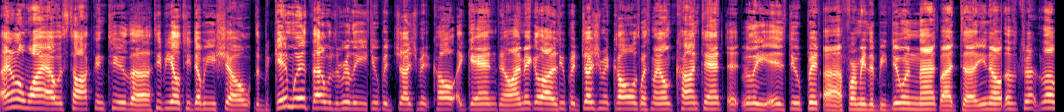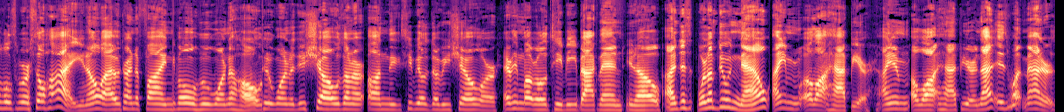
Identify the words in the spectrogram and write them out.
I don't know why I was talking into the CBLTW show to begin with. That was a really stupid judgment call. Again, you know, I make a lot of stupid judgment calls with my own content. It really is stupid uh, for me to be doing that. But uh, you know, the threat levels were so high. You know, I was trying to find people who want to host, who want to do shows on our on the CBLTW show or everything about Roll TV back then. You know, I'm just what I'm doing now. I am a lot happier. I am a lot happier, and that is what matters.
